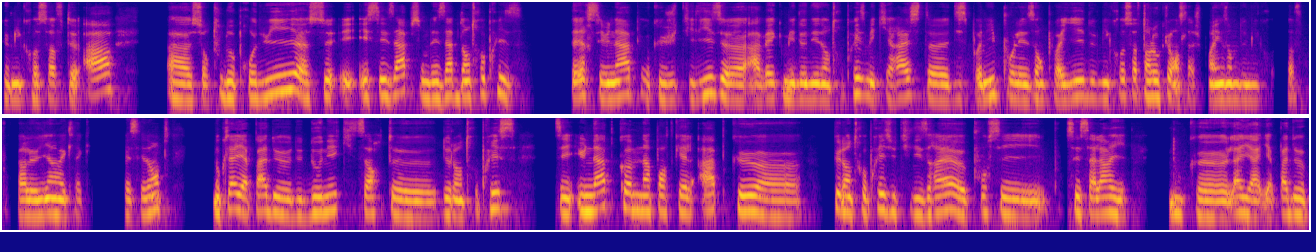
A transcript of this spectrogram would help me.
que Microsoft a sur tous nos produits. Et, ces apps sont des apps d'entreprise. C'est-à-dire c'est une app que j'utilise avec mes données d'entreprise, mais qui reste disponible pour les employés de Microsoft. En l'occurrence, là, je prends l'exemple de Microsoft pour faire le lien avec la question précédente. Donc là, il n'y a pas de, données qui sortent de l'entreprise. C'est une app comme n'importe quelle app que que l'entreprise utiliserait pour ses, pour ses salariés. Donc euh, là, il n'y a, a, pas de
